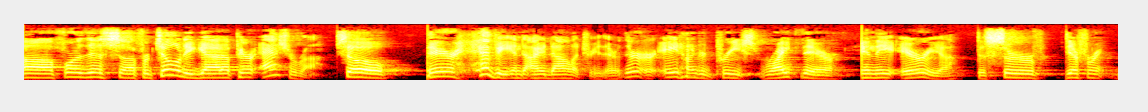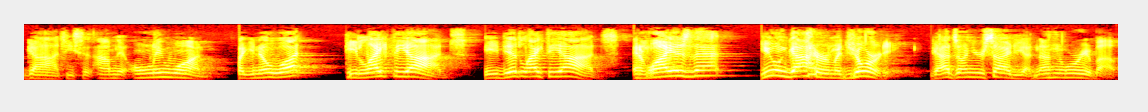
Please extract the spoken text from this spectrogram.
uh, for this uh, fertility god up here, Asherah. So they're heavy into idolatry there. There are 800 priests right there in the area to serve different gods. He said, I'm the only one. But you know what? He liked the odds. He did like the odds. And why is that? You and God are a majority. God's on your side. You got nothing to worry about.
